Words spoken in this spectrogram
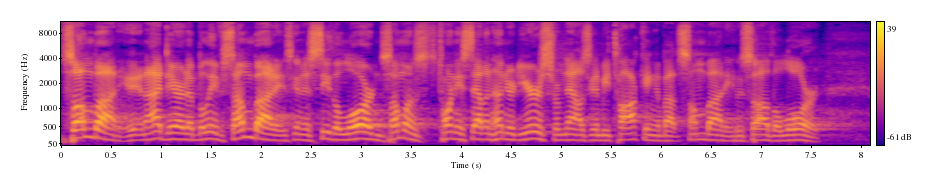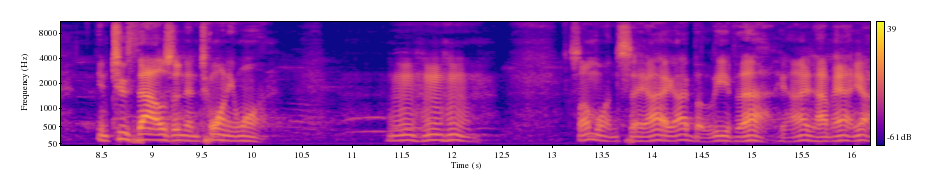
Somebody, and I dare to believe somebody is going to see the Lord, and someone's 2,700 years from now is going to be talking about somebody who saw the Lord in 2021. Mm-hmm. Someone say, I, I believe that. Yeah, I, I yeah.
